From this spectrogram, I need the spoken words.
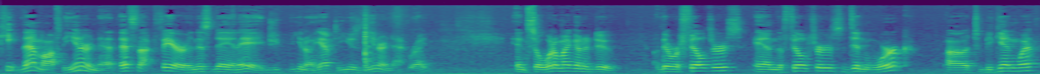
keep them off the internet. That's not fair in this day and age. You know, you have to use the internet, right? And so what am I going to do? There were filters and the filters didn't work uh, to begin with.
